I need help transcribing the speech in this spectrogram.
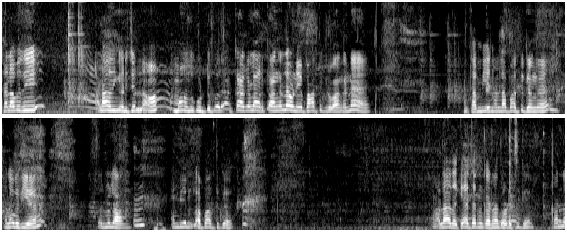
தளபதி அழாதீங்க அடிச்சிடலாம். அம்மா வந்து கூப்பிட்டு போகிற அக்காக்கெல்லாம் இருக்காங்கல்ல உன்னைய பார்த்துக்குருவாங்கண்ணே தம்பியை நல்லா பார்த்துக்கங்க தளபதியை. சர்மிளா தம்பியை நல்லா பார்த்துக்க. அழாத கேத்தன் கண்ணை தொடச்சிக்க. கண்ணை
